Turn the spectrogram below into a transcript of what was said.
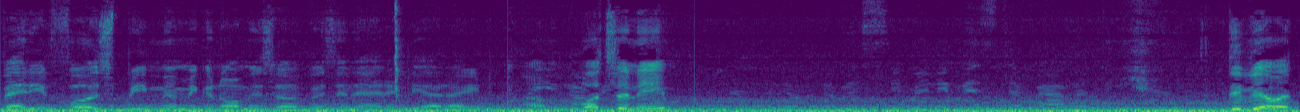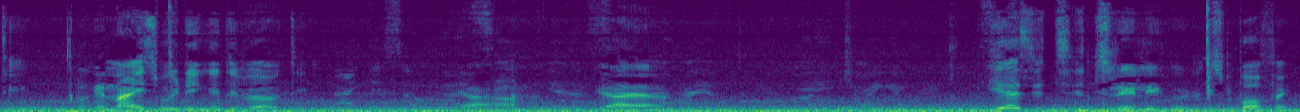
very first premium economy service in air India right what's your name Divyavati. Okay nice meeting है Divyavati. Yes it's it's really good it's perfect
